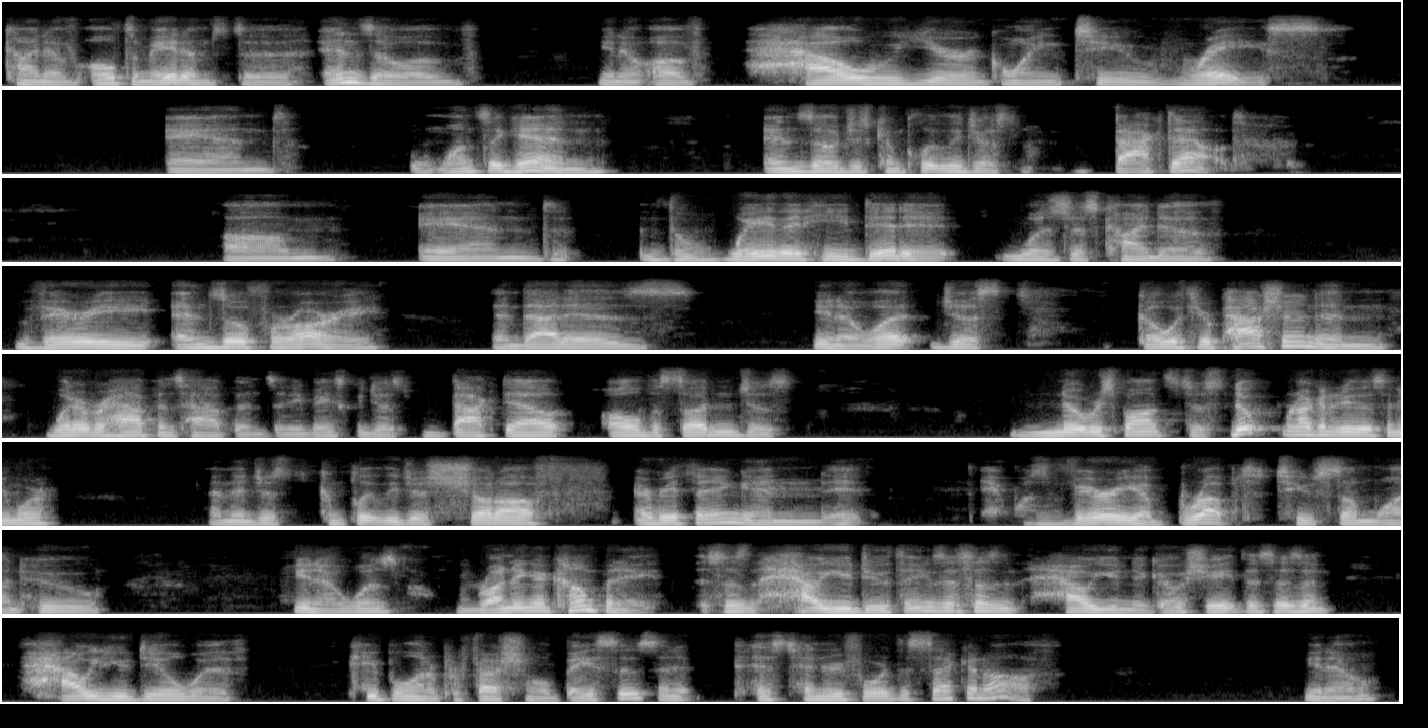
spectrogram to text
kind of ultimatums to Enzo of, you know, of how you're going to race and once again, Enzo just completely just backed out. Um, and the way that he did it was just kind of very Enzo Ferrari. And that is, you know what, just go with your passion and whatever happens, happens. And he basically just backed out all of a sudden, just no response, just nope, we're not going to do this anymore. And then just completely just shut off everything. And it it was very abrupt to someone who you know was running a company. This isn't how you do things. This isn't how you negotiate. This isn't how you deal with people on a professional basis. And it pissed henry ford ii off you know?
